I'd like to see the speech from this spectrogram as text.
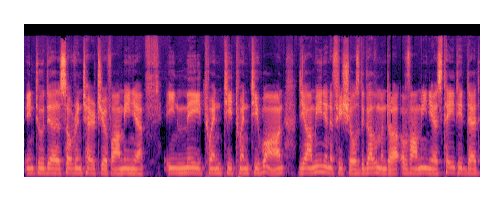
into the sovereign territory of Armenia in May 2021, the Armenian officials, the government of Armenia, stated that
